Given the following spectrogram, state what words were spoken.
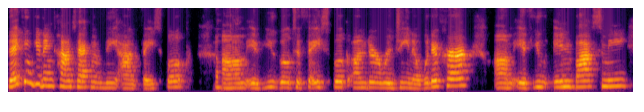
They can get in contact with me on Facebook. Okay. Um, if you go to Facebook under Regina Whitaker, um, if you inbox me,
